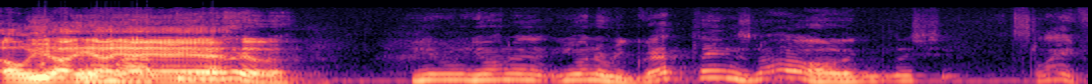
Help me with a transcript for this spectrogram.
Oh, iya, iya, iya, iya, iya. You, you wanna you wanna regret things? No, like, it's life.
